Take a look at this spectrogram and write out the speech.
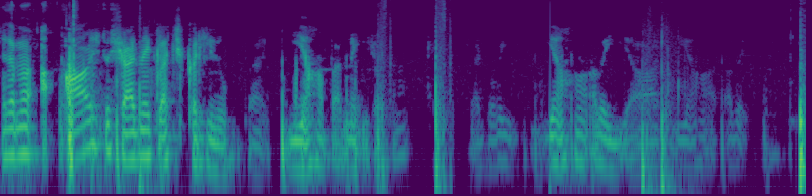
जैसे मैं आज तो शायद मैं क्लच कर ही लूँ यहाँ पर नहीं यहाँ अबे यार यहाँ अबे ठीक है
